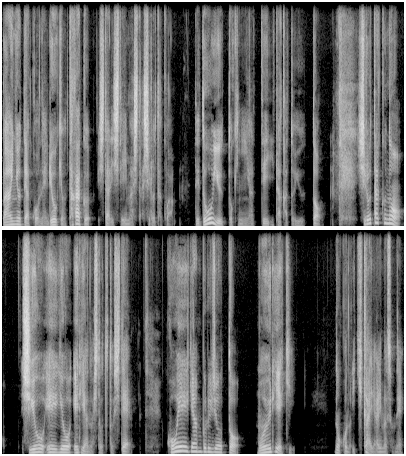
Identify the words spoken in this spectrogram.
場合によってはこうね、料金を高くしたりしていました、白タクは。で、どういう時にやっていたかというと、白タクの主要営業エリアの一つとして、公営ギャンブル場と最寄り駅のこの行き換えでありますよね。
